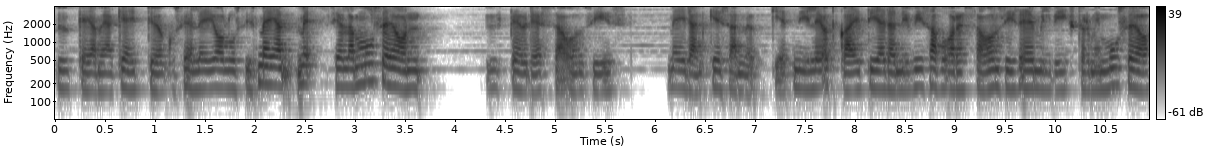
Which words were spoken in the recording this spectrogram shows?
pyykkejä meidän keittiöön, kun siellä ei ollut. Siis meidän, me, siellä museon yhteydessä on siis meidän kesämökki. Et niille, jotka ei tiedä, niin Visavuoressa on siis Emil Wikströmin museo,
